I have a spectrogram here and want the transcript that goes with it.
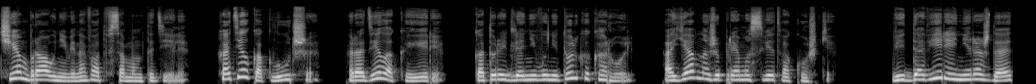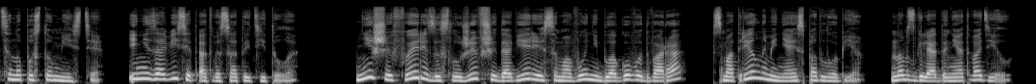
Чем Брауни виноват в самом-то деле? Хотел как лучше. Родил Кэри, который для него не только король, а явно же прямо свет в окошке. Ведь доверие не рождается на пустом месте и не зависит от высоты титула. Низший Ферри, заслуживший доверие самого неблагого двора, смотрел на меня из-под лобья, но взгляда не отводил.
